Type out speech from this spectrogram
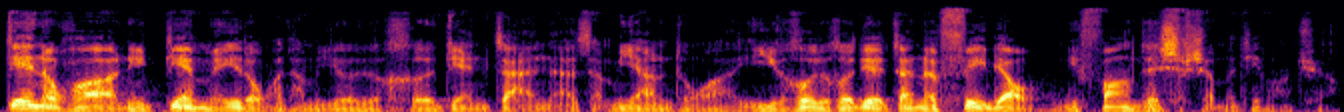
电的话，你电没有的话，他们就是核电站啊，什么样的话，以后的核电站的废料你放在什么地方去啊？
